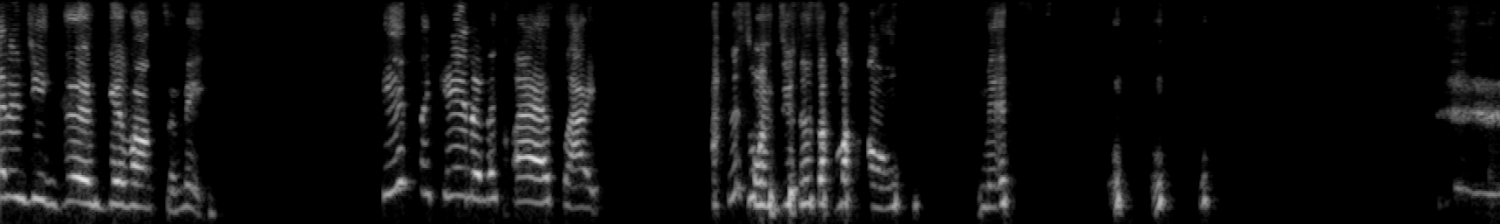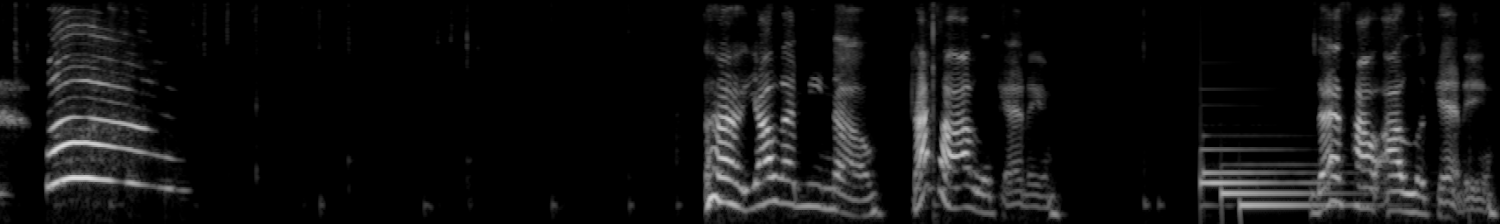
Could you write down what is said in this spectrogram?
energy Goodz give off to me. He's the kid in the class, like, I just want to do this on my own, miss. uh, y'all let me know. That's how I look at him. That's how I look at him.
